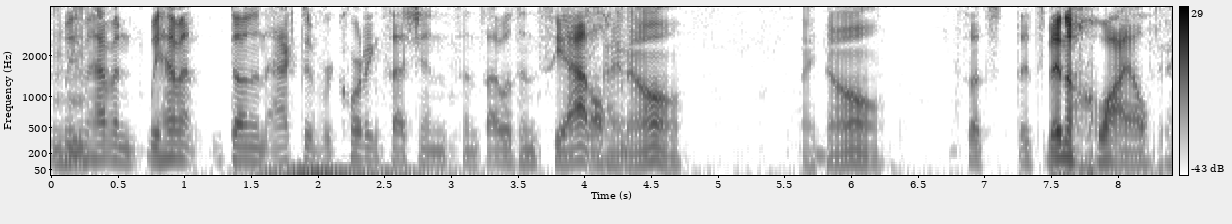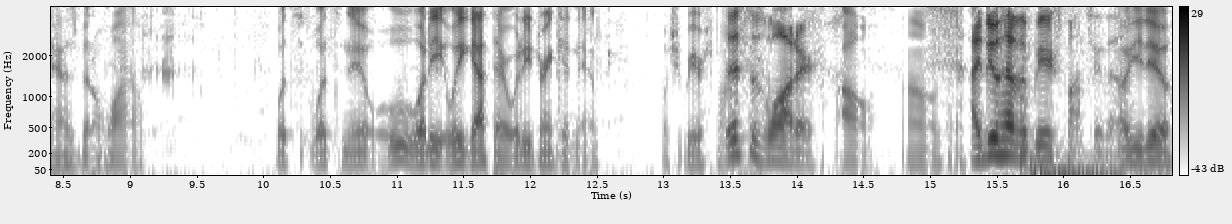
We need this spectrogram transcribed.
We Mm-hmm. haven't we haven't done an active recording session since I was in Seattle. I know. I know. So it's it's been a while. It has been a while. What's what's new? Ooh, what do you what do you got there? What are you drinking, Dan? What's your beer sponsor? This is water. Oh. Oh, okay. I do have a beer sponsor though. Oh, you do.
